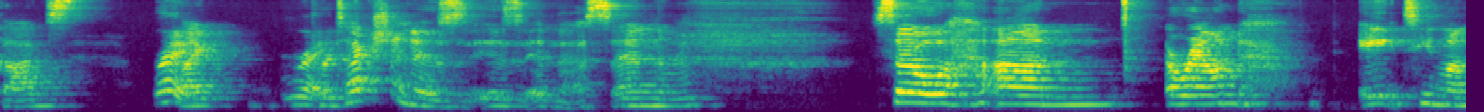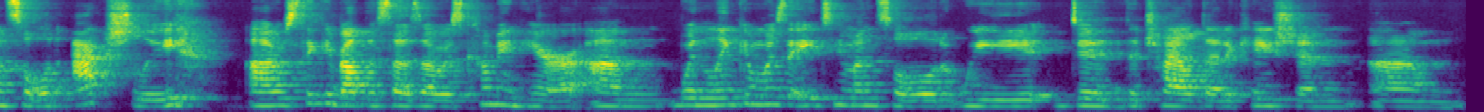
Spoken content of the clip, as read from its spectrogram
God's Right. like right. protection is is in this, and Mhm. so um, around 18 months old, actually, I was thinking about this as I was coming here. Um, when Lincoln was 18 months old, we did the child dedication um,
